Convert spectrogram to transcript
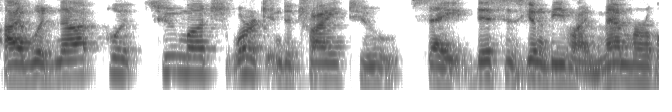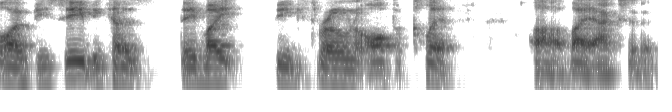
I would not put too much work into trying to say this is going to be my memorable NPC because they might be thrown off a cliff uh, by accident.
